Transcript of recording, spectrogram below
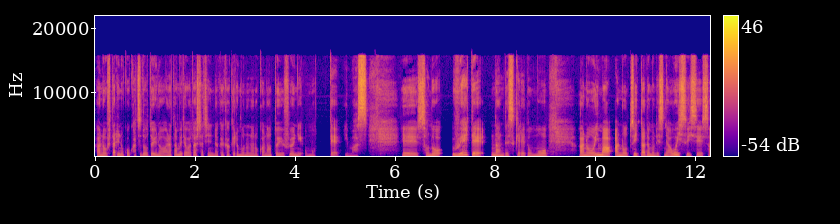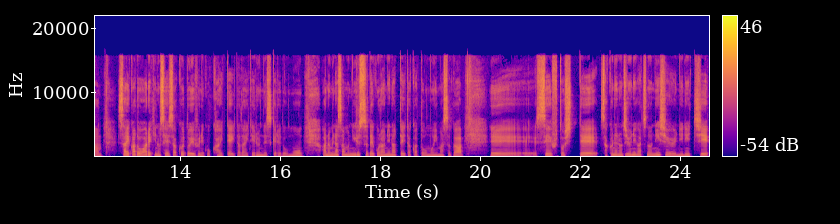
あの2人のこう活動というのは改めて私たちに投げかけるものなのかなというふうに思っています。えーその上でなんですけれどもあの今あのツイッターでもですね青い彗星さん再稼働ありきの政策というふうにこう書いていただいているんですけれどもあの皆さんもニュースでご覧になっていたかと思いますが、えー政府として昨年の12月の22日、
